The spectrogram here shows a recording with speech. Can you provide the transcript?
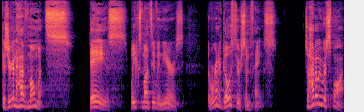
Because you're going to have moments, days, weeks, months, even years, that we're going to go through some things. So, how do we respond?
